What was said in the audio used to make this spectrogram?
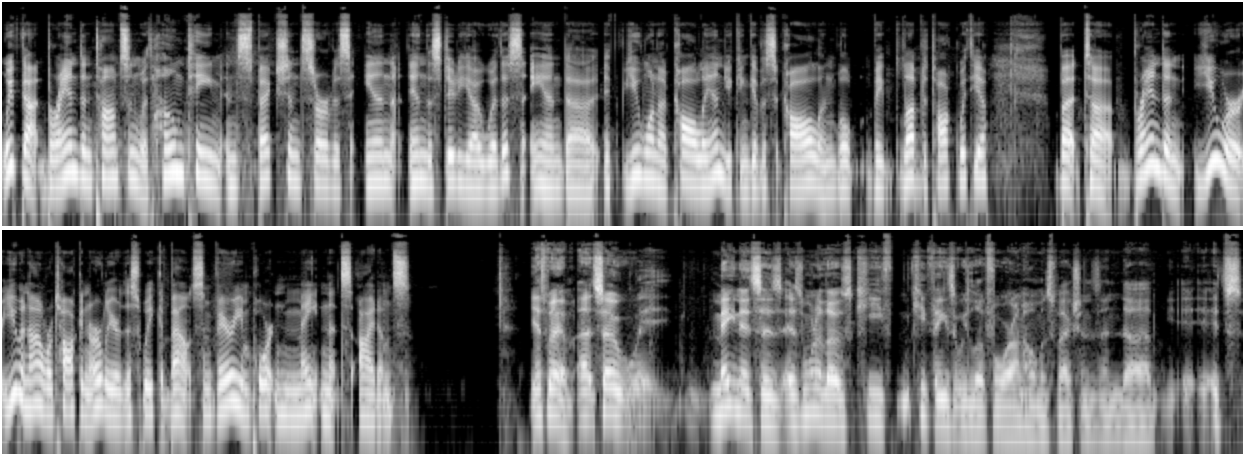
we've got Brandon Thompson with Home Team Inspection Service in in the studio with us. And uh, if you want to call in, you can give us a call, and we'll be love to talk with you. But uh, Brandon, you were you and I were talking earlier this week about some very important maintenance items. Yes, ma'am. Uh, so maintenance is, is one of those key key things that we look for on home inspections, and uh, it's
